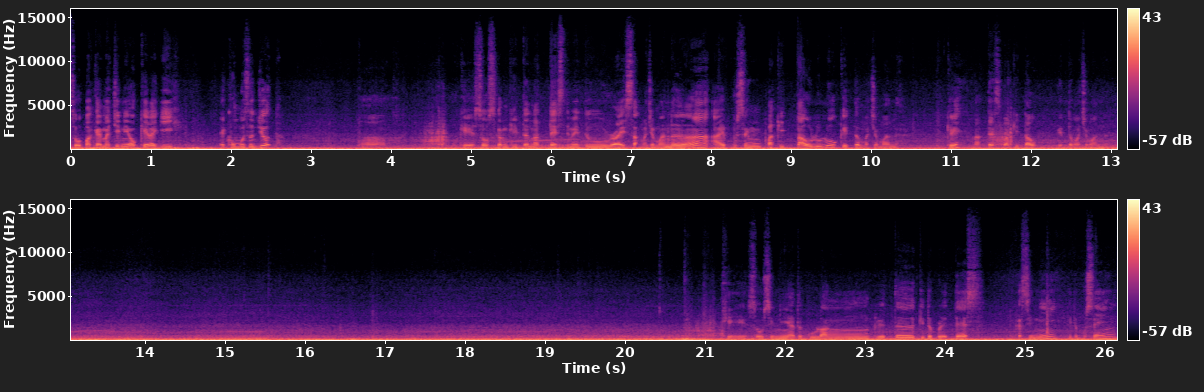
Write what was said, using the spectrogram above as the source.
So pakai macam ni okey lagi Aircon pun sejuk ha. Okay so sekarang kita nak test dia tu rise up macam mana ha? Pusing pakai tahu dulu kita macam mana Okay nak test pakai tahu kita macam mana Okay so sini ada kulang kereta Kita boleh test Dekat sini kita pusing.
